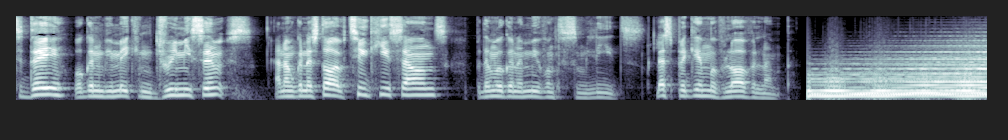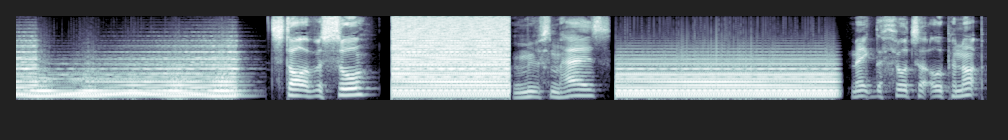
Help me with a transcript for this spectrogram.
Today we're going to be making dreamy synths and I'm going to start with two key sounds but then we're going to move on to some leads. Let's begin with Lava Lamp. Start with a saw, remove some highs, make the filter open up.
